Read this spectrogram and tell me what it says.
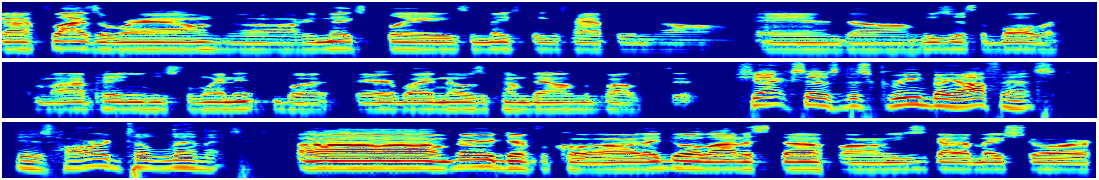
Guy flies around. Uh, he makes plays. He makes things happen. Uh, and um, he's just a baller. In my opinion, he should win it, but everybody knows it comes down to politics. Shaq says this Green Bay offense is hard to limit. Um, very difficult. Uh, they do a lot of stuff. Um, you just got to make sure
